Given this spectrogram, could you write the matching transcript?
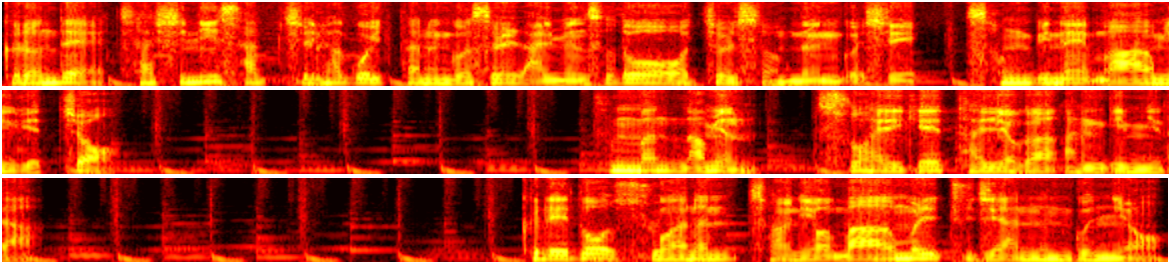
그런데 자신이 삽질하고 있다는 것을 알면서도 어쩔 수 없는 것이 성빈의 마음이겠죠. 틈만 나면 수아에게 달려가 안깁니다. 그래도 수아는 전혀 마음을 주지 않는군요.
